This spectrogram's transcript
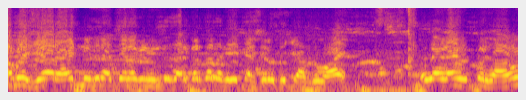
આપણે જે રાઈડ નો છે અત્યારે ઇંતજાર કરતા હતા ને, એ ત્યાં શરૂ થઈ ગયા. આપણું ભાઈ એટલે લાઈવ ઉપર જાઓ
